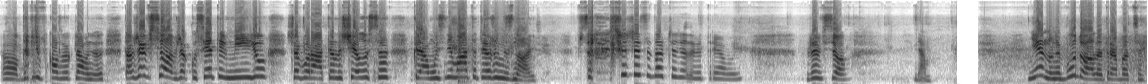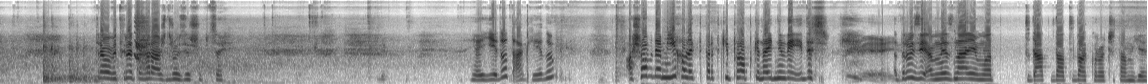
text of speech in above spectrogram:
О, де мені показує кляму. Та вже все, вже косити вмію, ще ворати лишилося, кляму знімати, то я вже не знаю. Все, що ще сюди вчити не витримую. Вже все. Йдемо. Ні, ну не буду, але треба цей. Треба відкрити гараж, друзі, щоб цей. Я їду, так, їду. А що будемо їхали, як тепер такі пробки навіть не виїдеш? А, Друзі, а ми знаємо туди, туди, туди, коротше, там є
